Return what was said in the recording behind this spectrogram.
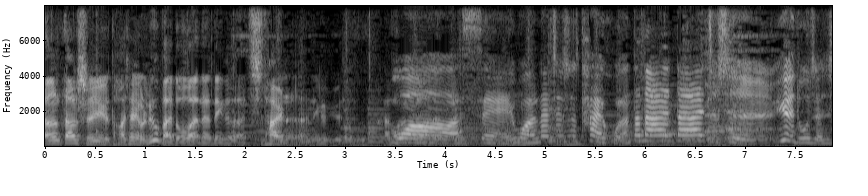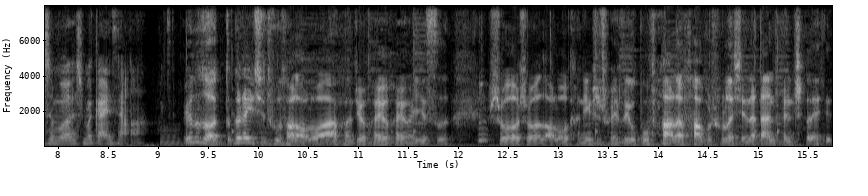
当当时有好像有六百多万的那个其他人的那个阅读，还蛮高哇。塞，哇，那真是太火了！那大家大家就是阅读者是什么什么感想啊？阅读者都跟着一起吐槽老罗啊，就很有很有意思，说说老罗肯定是锤子又不发了，发不出了，闲得蛋疼之类的。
